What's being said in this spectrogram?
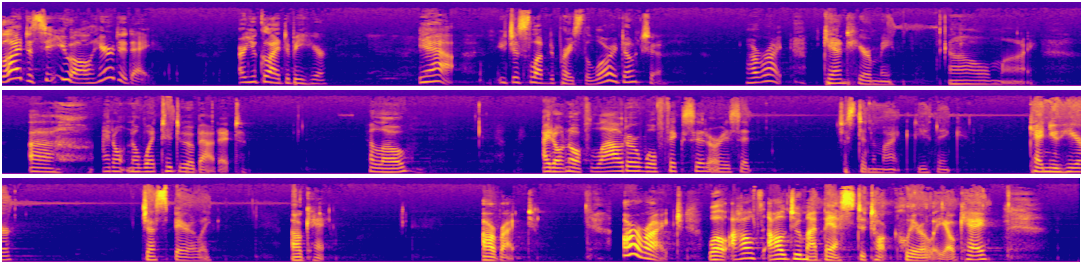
glad to see you all here today. Are you glad to be here? Yeah. You just love to praise the Lord, don't you? All right. Can't hear me. Oh, my. Uh, I don't know what to do about it. Hello? I don't know if louder will fix it or is it just in the mic, do you think? Can you hear? Just barely. Okay. All right. All right. Well, I'll, I'll do my best to talk clearly, okay?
